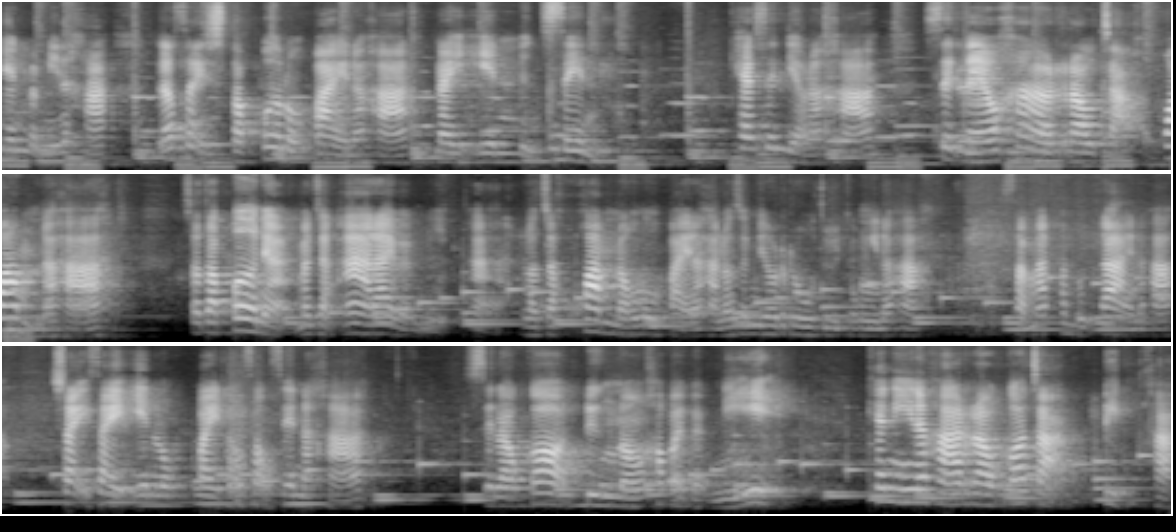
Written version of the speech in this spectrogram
เอ็นแบบนี้นะคะ แล้วใส่สต็อปเปอร์ลงไปนะคะ ในเอ็นหนึ่งเส้น แค่เส้นเดียวนะคะ เสร็จแล้วค่ะเราจะคว่ำนะคะ สต็อปเปอร์เนี่ยมันจะอ้าได้แบบนี้อะเราจะคว่ำน้องลงไปนะคะ น้องจะมีรูอยู่ตรงนี้นะคะ สามารถทะลุได้นะคะ ใส่ใส่เอ็นลงไปทั้งสองเส้นนะคะ เสร็จแล้วก็ดึงน้องเข้าไปแบบนี้ แค่นี้นะคะเราก็จะปิดค่ะ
